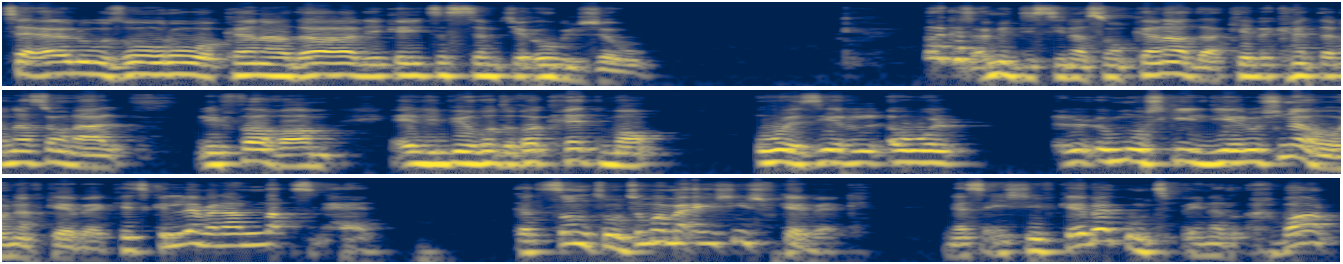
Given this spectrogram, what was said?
تعالوا زوروا كندا لكي تستمتعوا بالجو. راه كتعمل Destination كندا كيبيك international les forums les bureaux de recrutement الوزير الأول المشكل ديالو شنو هو هنا في كيبيك كيتكلم على النقص الحاد. كتصنتوا نتوما ما عايشينش في كيبيك الناس عايشين في كيبيك ومتبعين هاد الأخبار.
